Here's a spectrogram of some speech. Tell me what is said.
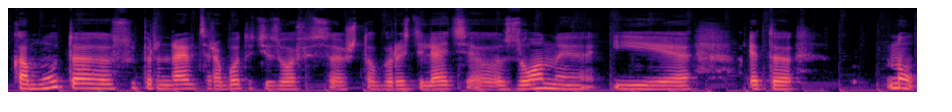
Кому-то супер нравится работать из офиса, чтобы разделять э, зоны, и это ну,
